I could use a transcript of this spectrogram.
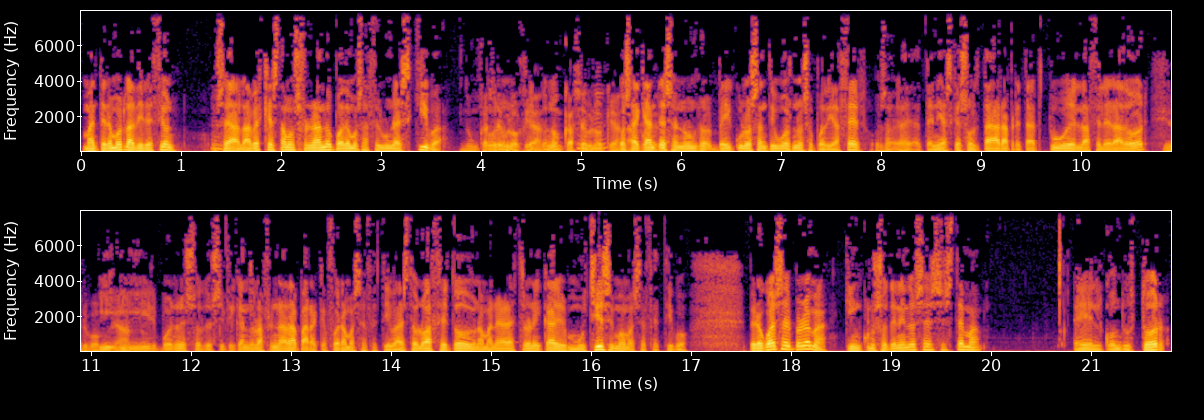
mantenemos la dirección. O sea, a la vez que estamos frenando podemos hacer una esquiva. Nunca se bloquea, nunca se bloquea. O sea que antes en unos vehículos antiguos no se podía hacer. O sea, eh, tenías que soltar, apretar tú el acelerador y ir, bueno, eso, dosificando la frenada para que fuera más efectiva. Esto lo hace todo de una manera electrónica y es muchísimo más efectivo. Pero ¿cuál es el problema? Que incluso teniendo ese sistema, el conductor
